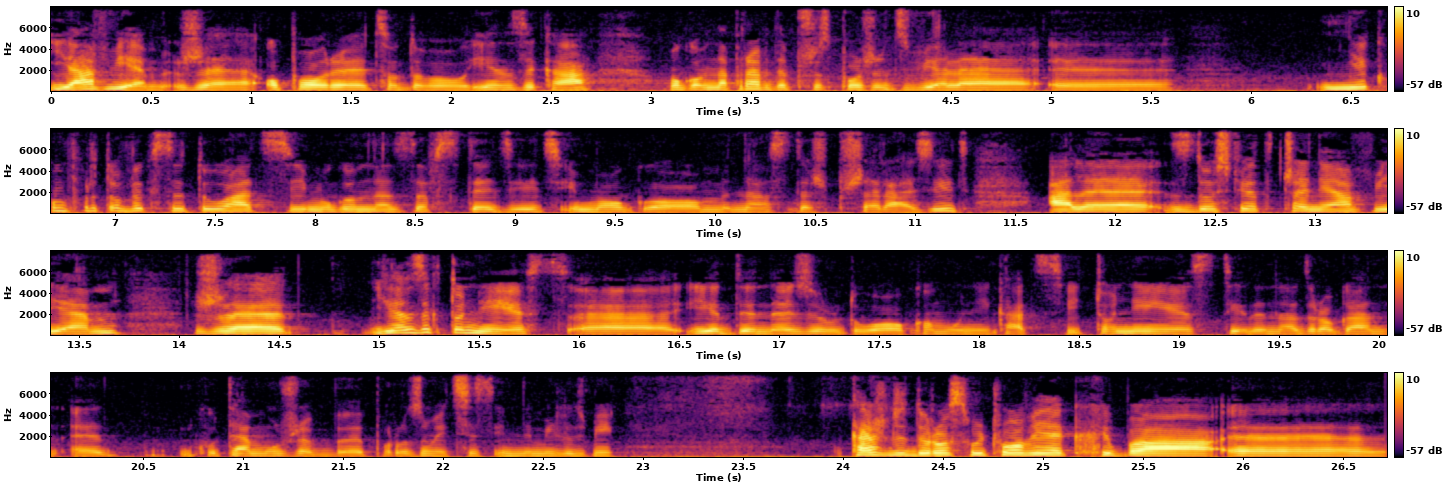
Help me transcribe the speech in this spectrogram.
Ja wiem, że opory co do języka mogą naprawdę przysporzyć wiele e, niekomfortowych sytuacji, mogą nas zawstydzić i mogą nas też przerazić, ale z doświadczenia wiem, że język to nie jest e, jedyne źródło komunikacji, to nie jest jedyna droga e, ku temu, żeby porozumieć się z innymi ludźmi. Każdy dorosły człowiek chyba e,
